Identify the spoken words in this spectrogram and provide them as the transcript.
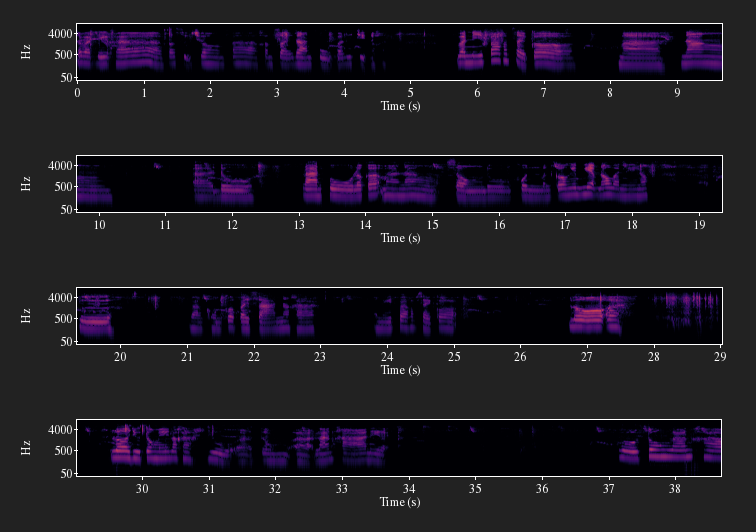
สวัสดีค่ะ เข้าสู่ช่องป้าคำใสรานปู่ปาริจิตนะคะ วันนี้ป้าคำใสก็มานั่งอ่าดูรานปูแล้วก็มานั่งส่องดูคนมันก็เงียบๆเนาะวันนี้เนาะคือบางคนก็ไปศาลนะคะ อันนี้ป้าคำใสก็รอเออ รออยู่ตรงนี้แล้วค่ะ อยู่ตรงร้านค้านี่แหละโอ้ตรงร้านค้า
